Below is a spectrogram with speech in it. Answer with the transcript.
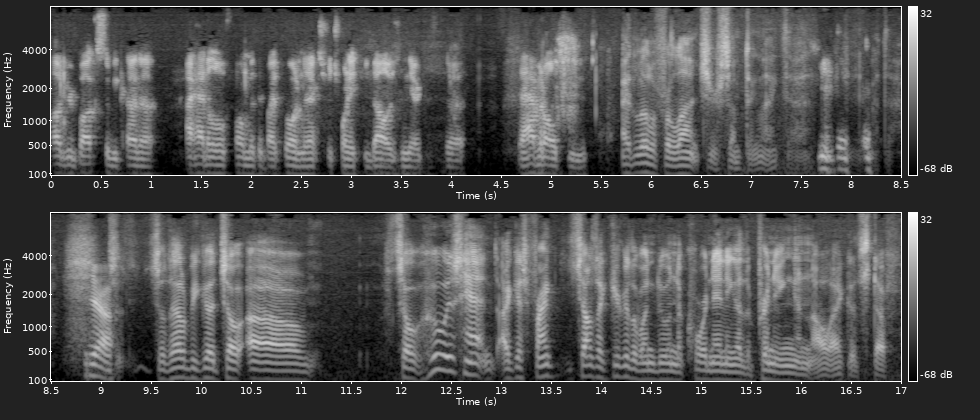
hundred bucks, so we kind of I had a little fun with it by throwing an extra twenty two dollars in there just to, to have it all to A little for lunch or something like that. Yeah. yeah. So, so, that'll be good. So, um, so who is hand? I guess Frank. Sounds like you're the one doing the coordinating of the printing and all that good stuff.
